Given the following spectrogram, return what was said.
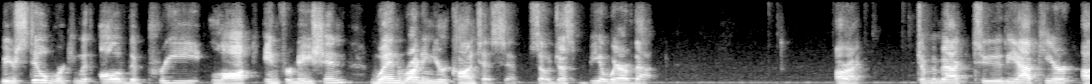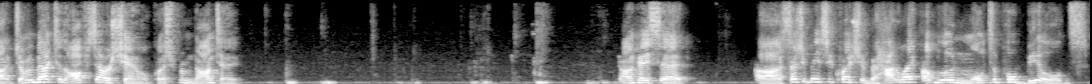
We are still working with all of the pre-lock information when running your contest sim. So just be aware of that. All right jumping back to the app here, uh, jumping back to the office hours channel. Question from Dante. Dante said, uh, such a basic question, but how do I upload multiple builds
